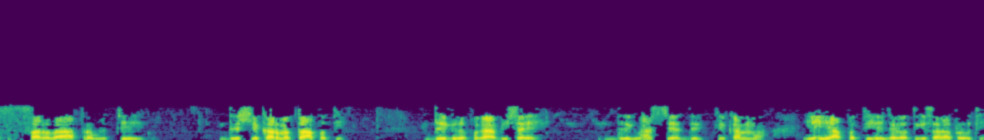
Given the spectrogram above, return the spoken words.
सर्वा प्रवृत्ति। दृश्य कर्मत्वापत्ति दृग रूप का विषय। दृग भाष्य, दृग के कर्म। यही आपत्ति है जगत की सर्वा प्रवृत्ति।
